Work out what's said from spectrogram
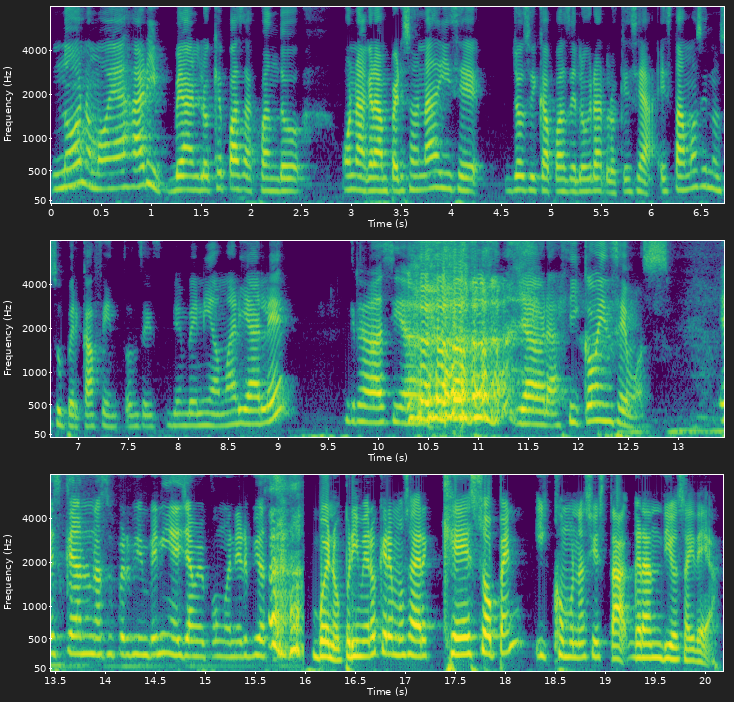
no, no me voy a dejar y vean lo que pasa cuando una gran persona dice, yo soy capaz de lograr lo que sea. Estamos en un super café, entonces, bienvenida Mariale. Gracias. Y ahora sí, comencemos. Es que dan una súper bienvenida y ya me pongo nerviosa. Bueno, primero queremos saber qué es Open y cómo nació esta grandiosa idea.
